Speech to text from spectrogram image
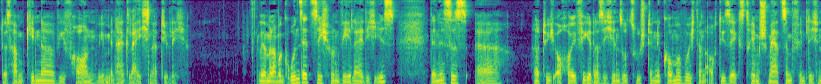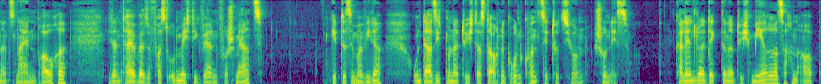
Das haben Kinder wie Frauen wie Männer gleich natürlich. Wenn man aber grundsätzlich schon wehleidig ist, dann ist es äh, natürlich auch häufiger, dass ich in so Zustände komme, wo ich dann auch diese extrem schmerzempfindlichen Arzneien brauche, die dann teilweise fast ohnmächtig werden vor Schmerz. Gibt es immer wieder. Und da sieht man natürlich, dass da auch eine Grundkonstitution schon ist. Calendula deckt dann natürlich mehrere Sachen ab.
